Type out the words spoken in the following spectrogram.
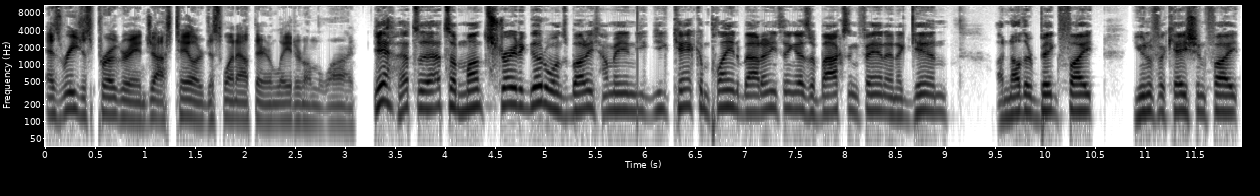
as Regis Prograis and Josh Taylor just went out there and laid it on the line. Yeah, that's a that's a month straight of good ones, buddy. I mean, you, you can't complain about anything as a boxing fan. And again, another big fight, unification fight,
